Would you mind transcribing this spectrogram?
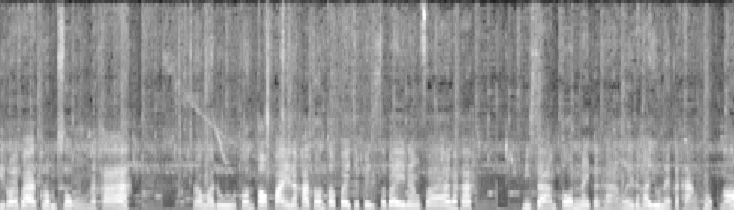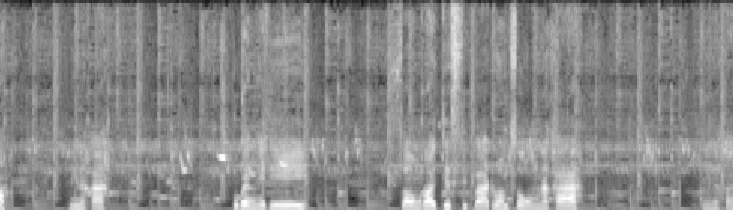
400 บาทรวมส่งนะคะ เรามาดูต้นต่อไปนะคะ ต้นต่อไปจะเป็นสบายนางฟ้านะคะ มี 3 ต้นในกระถางเลยนะคะ อยู่ในกระถาง 6 เนาะนี่นะคะปูแบ่งให้ที่ 270 บาทรวมส่งนะคะนี่นะคะ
